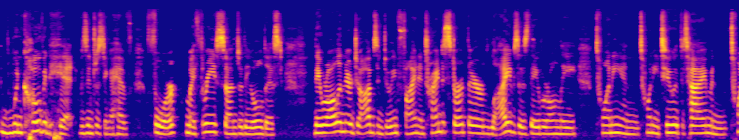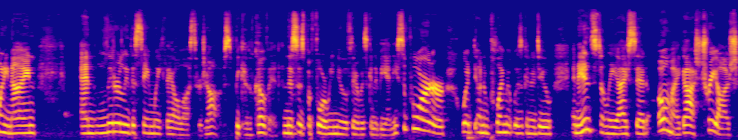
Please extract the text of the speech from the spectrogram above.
When COVID hit, it was interesting. I have four, my three sons are the oldest they were all in their jobs and doing fine and trying to start their lives as they were only 20 and 22 at the time and 29 and literally the same week, they all lost their jobs because of COVID. And this is before we knew if there was going to be any support or what unemployment was going to do. And instantly I said, Oh my gosh, triage.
